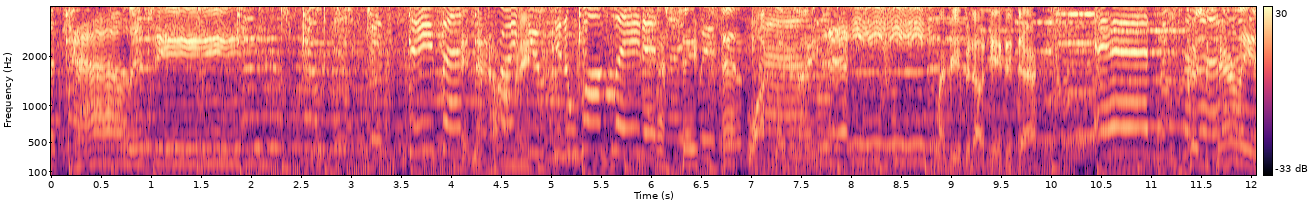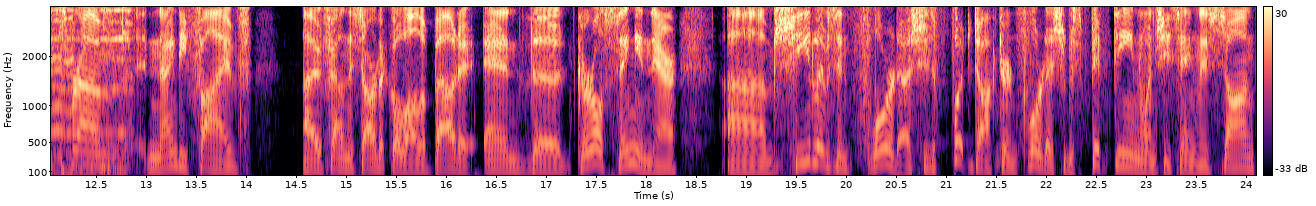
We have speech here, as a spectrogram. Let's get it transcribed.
Hospitality. It's safe and Hitting that so bright, harmony. you can walk late at Yeah, night safe. with Eh, your walk late at night. Eh. Might be a bit outdated there. Because apparently it's from 95. I found this article all about it. And the girl singing there, um, she lives in Florida. She's a foot doctor in Florida. She was 15 when she sang this song.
